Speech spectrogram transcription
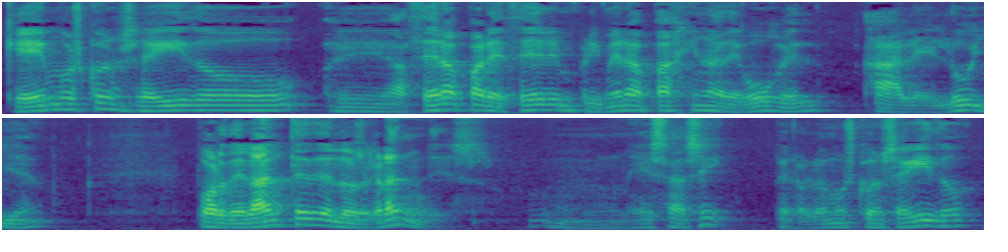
que hemos conseguido eh, hacer aparecer en primera página de Google, aleluya, por delante de los grandes. Mm, es así, pero lo hemos conseguido.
